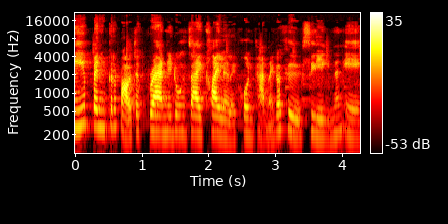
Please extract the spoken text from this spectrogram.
นี้เป็นกระเป๋าจากแบรนด์ในดวงใจใครหลาย ๆ คนค่ะ นั่นก็คือซีลีนนั่นเอง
